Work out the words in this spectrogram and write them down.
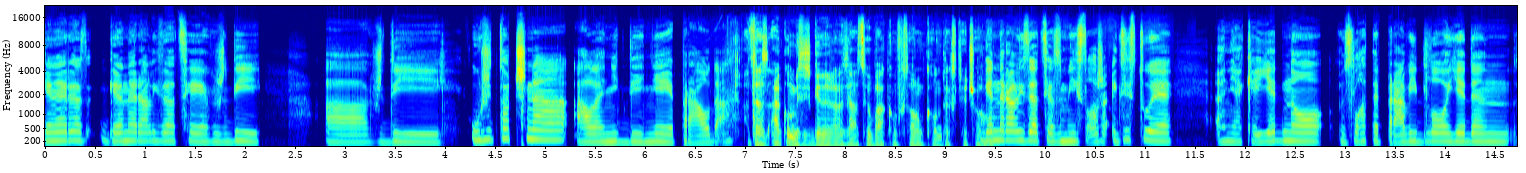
genera- generalizácia je vždy, uh, vždy užitočná, ale nikdy nie je pravda. A teraz ako myslíš generalizáciu, v akom v tom kontexte čoho? Generalizácia v zmysle, že existuje nejaké jedno zlaté pravidlo, jeden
